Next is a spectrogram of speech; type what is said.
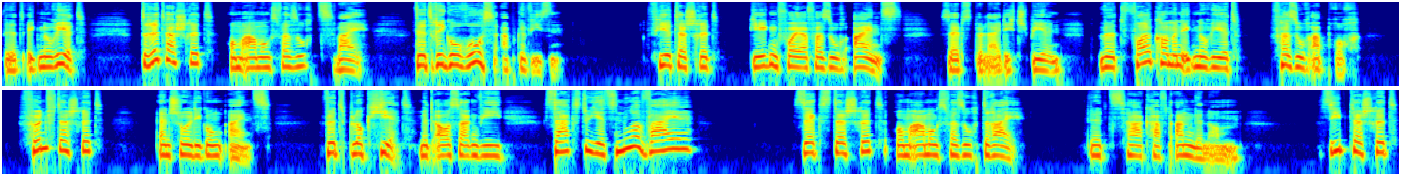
wird ignoriert. Dritter Schritt, Umarmungsversuch 2, wird rigoros abgewiesen. Vierter Schritt, Gegenfeuerversuch 1, selbstbeleidigt spielen, wird vollkommen ignoriert, Versuchabbruch. Fünfter Schritt, Entschuldigung 1, wird blockiert mit Aussagen wie, sagst du jetzt nur weil? Sechster Schritt, Umarmungsversuch 3, wird zaghaft angenommen. Siebter Schritt,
